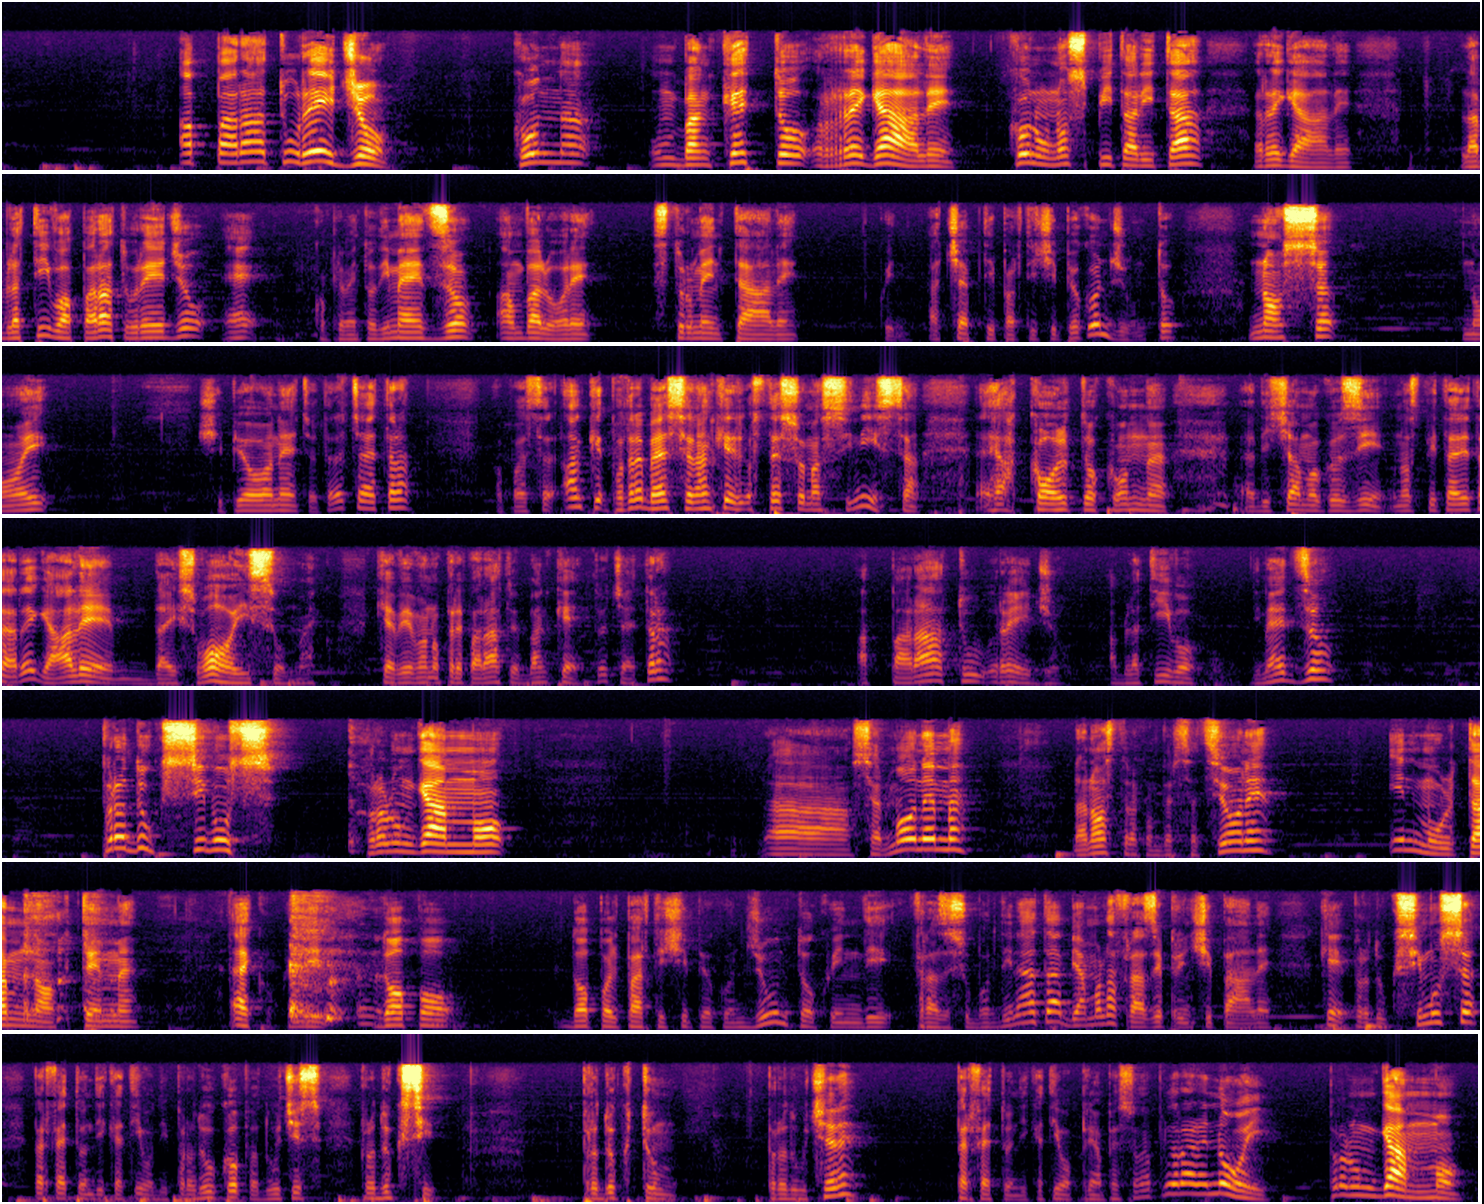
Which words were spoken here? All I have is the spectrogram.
apparato regio, con un banchetto regale, con un'ospitalità regale. L'ablativo apparato regio è complemento di mezzo, ha un valore strumentale. Quindi accetti participio congiunto, nos, noi, Scipione, eccetera, eccetera. Essere anche, potrebbe essere anche lo stesso Massinissa eh, accolto con, eh, diciamo così, un'ospitalità regale dai suoi, insomma, ecco, che avevano preparato il banchetto, eccetera. Apparatu regio, ablativo di mezzo. Produximus, prolungammo uh, sermonem, la nostra conversazione, in multam noctem. Ecco, quindi dopo, dopo il participio congiunto, quindi frase subordinata, abbiamo la frase principale, che è produximus, perfetto indicativo di produco, producis, produxi, productum, producere, perfetto indicativo prima persona plurale, noi prolungammo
